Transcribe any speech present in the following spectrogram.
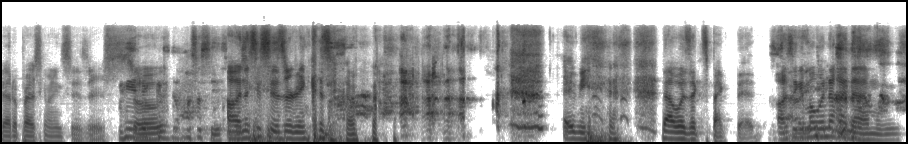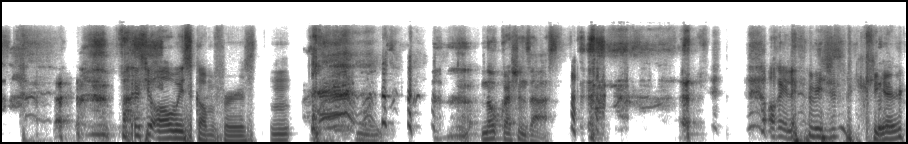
Pero parehas kami nag-scissors. So, oh, nagsiscissoring kasi. I mean, that was expected. Oh, sige, Sorry. mauna ka na. Because you always come first. Mm. no questions asked. Okay, let me just be clear.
